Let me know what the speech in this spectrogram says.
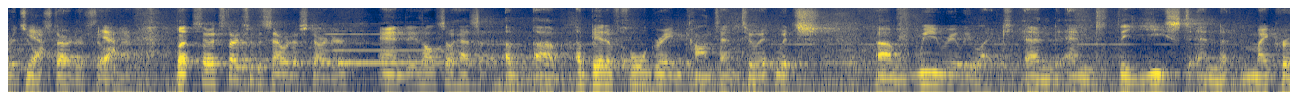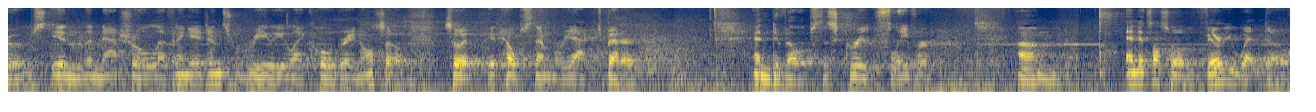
original Yeah. starter still Yeah. in there. But so it starts with a sourdough starter, and it also has a, a, a bit of whole grain content to it, which um, we really like, and and the yeast and microbes in the natural leavening agents really like whole grain also, so it, it helps them react better and develops this great flavor. Um, and it's also a very wet dough.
